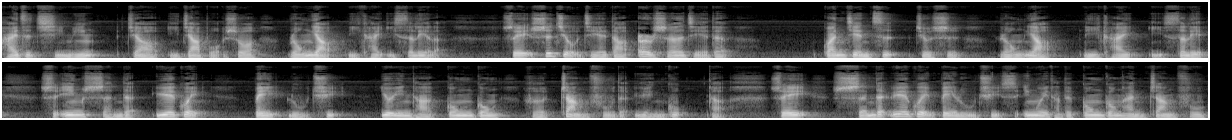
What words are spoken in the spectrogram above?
孩子起名叫以加伯，说荣耀离开以色列了。所以十九节到二十二节的关键字就是荣耀离开以色列，是因神的约柜被掳去，又因她公公和丈夫的缘故啊。所以神的约柜被掳去，是因为她的公公和丈夫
